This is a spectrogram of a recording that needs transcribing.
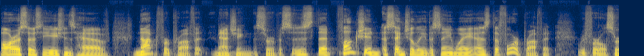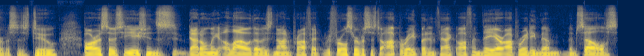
bar associations have not for profit matching services that function essentially the same way as the for profit referral services do. Bar associations not only allow those nonprofit referral services to operate, but in fact, often they are operating them themselves.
